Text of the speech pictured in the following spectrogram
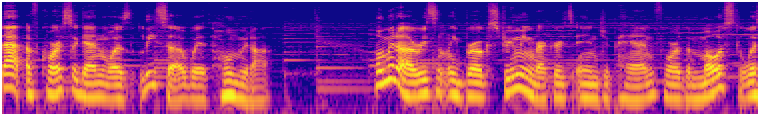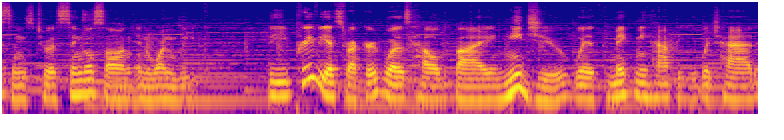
That, of course, again was Lisa with Homura. Homura recently broke streaming records in Japan for the most listens to a single song in one week. The previous record was held by NiziU with Make Me Happy, which had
